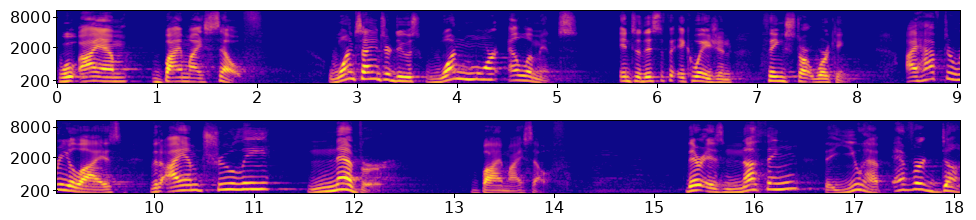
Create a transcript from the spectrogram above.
well, I am by myself once I introduce one more element into this equation, things start working. I have to realize that I am truly never by myself. There is nothing that you have ever done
